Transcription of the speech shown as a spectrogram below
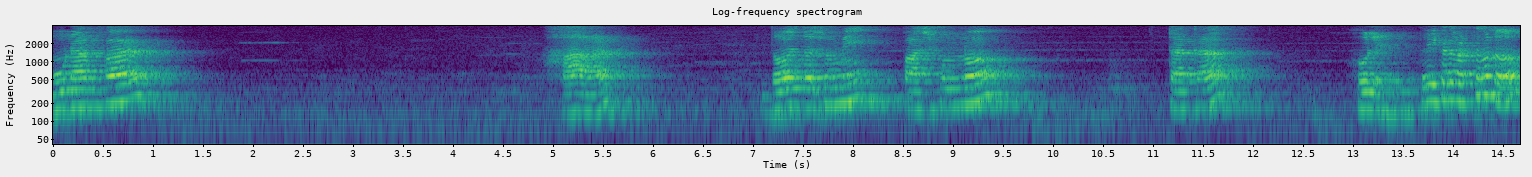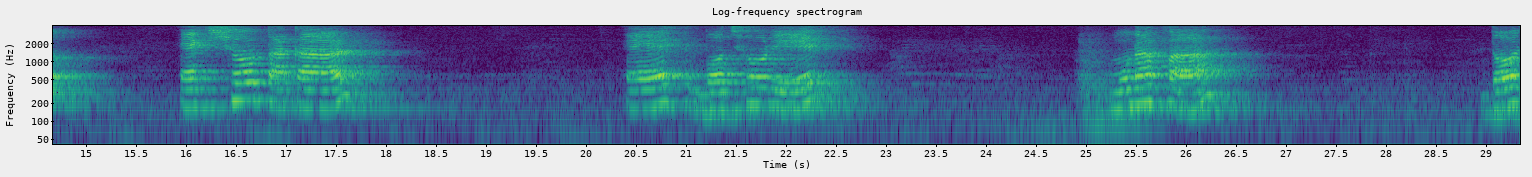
মুনাফার হার দশ দশমিক পাঁচ শূন্য টাকা হলে। তো এই কথার অর্থ হলো একশো টাকার এক বছরের মুনাফা দশ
